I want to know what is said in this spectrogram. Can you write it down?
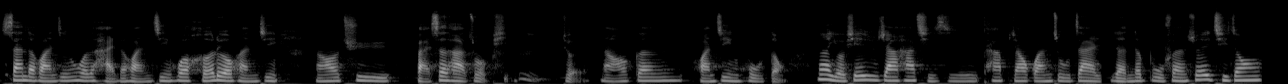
山的环境，或者海的环境，或河流环境，然后去摆设他的作品。嗯，对，然后跟环境互动。那有些艺术家他其实他比较关注在人的部分，所以其中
